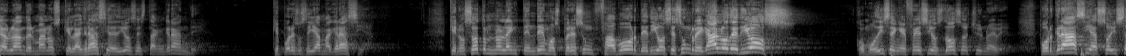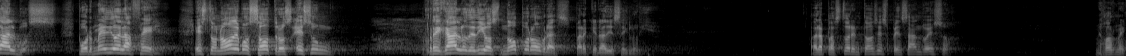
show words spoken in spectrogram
hablando, hermanos, que la gracia de Dios es tan grande, que por eso se llama gracia. Que nosotros no la entendemos, pero es un favor de Dios, es un regalo de Dios. Como dice en Efesios 2, 8 y 9. Por gracia sois salvos, por medio de la fe. Esto no de vosotros, es un regalo de Dios, no por obras, para que nadie se gloríe. Ahora, pastor, entonces pensando eso, mejor me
